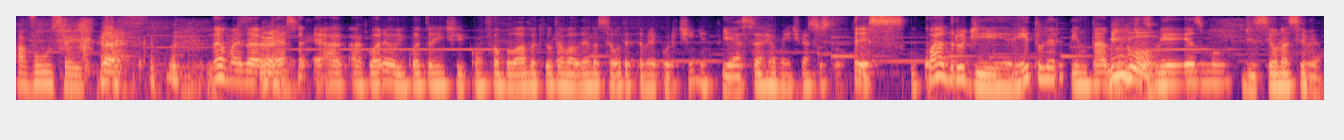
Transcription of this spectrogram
avulsas aí. Não, mas a- essa, é, a- agora, enquanto a gente confabulava aqui, eu tava lendo essa outra que também é curtinha, e essa realmente me assustou. 3. O quadro de Hitler pintado Bingo! antes mesmo de seu nascimento.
